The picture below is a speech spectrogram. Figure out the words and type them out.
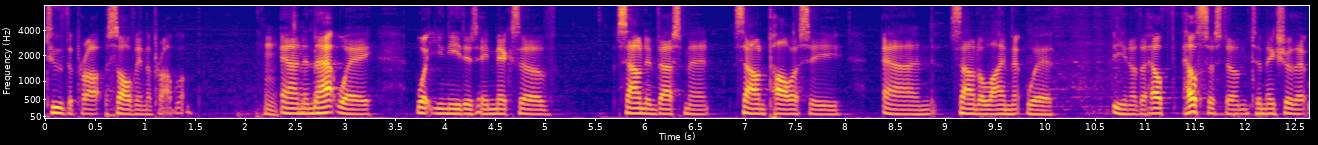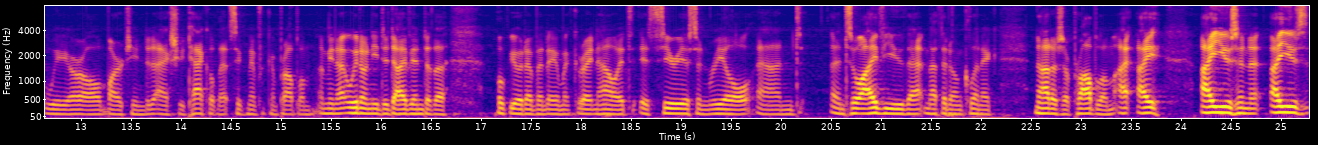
to the pro- solving the problem. Hmm. And in that way, what you need is a mix of sound investment, sound policy, and sound alignment with you know the health health system to make sure that we are all marching to actually tackle that significant problem. I mean, I- we don't need to dive into the opioid epidemic right now. It's it's serious and real, and and so I view that methadone clinic not as a problem. I I, I use an I use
